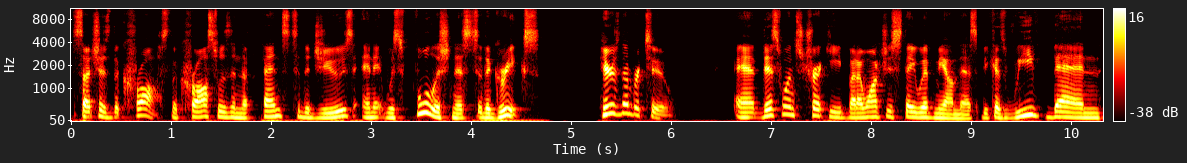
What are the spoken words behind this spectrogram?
such as the cross. The cross was an offense to the Jews and it was foolishness to the Greeks. Here's number two. And this one's tricky, but I want you to stay with me on this because we've been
